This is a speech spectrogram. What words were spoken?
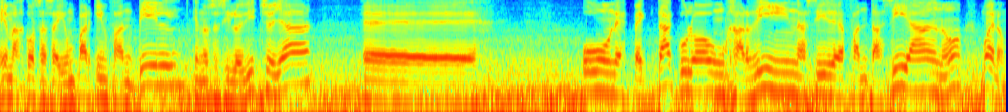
hay más cosas, hay un parque infantil, que no sé si lo he dicho ya. Eh, un espectáculo, un jardín así de fantasía, ¿no? Bueno,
